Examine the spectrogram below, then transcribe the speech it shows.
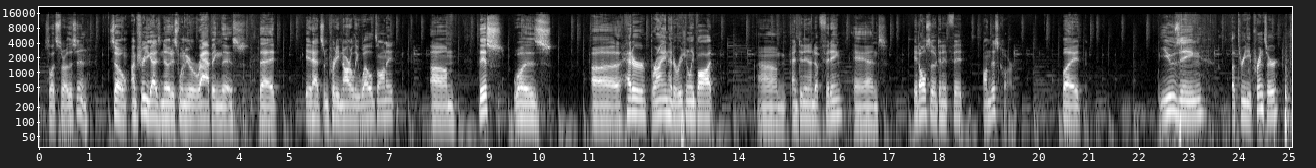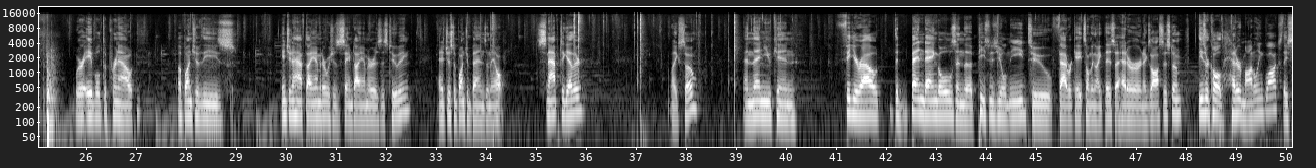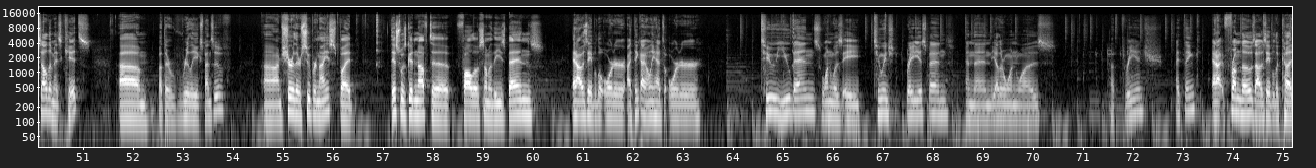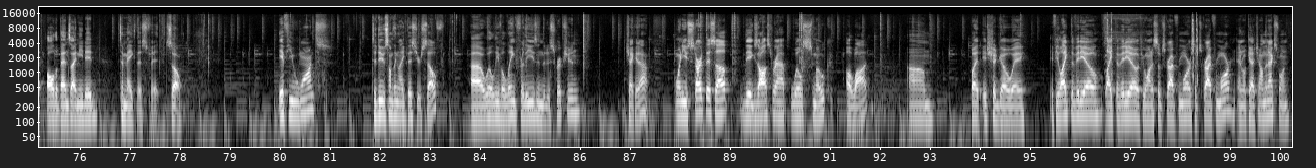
So let's throw this in. So I'm sure you guys noticed when we were wrapping this that it had some pretty gnarly welds on it. Um, this was a header Brian had originally bought um, and didn't end up fitting. And it also didn't fit on this car. But using a 3D printer, we are able to print out a bunch of these inch and a half diameter, which is the same diameter as this tubing. And it's just a bunch of bends and they all snap together like so. And then you can figure out the bend angles and the pieces you'll need to fabricate something like this, a header or an exhaust system. These are called header modeling blocks. They sell them as kits, um, but they're really expensive. Uh, I'm sure they're super nice, but this was good enough to follow some of these bends. And I was able to order, I think I only had to order two U bends. One was a two inch radius bend, and then the other one was a three inch, I think. And I, from those, I was able to cut all the bends I needed to make this fit. So if you want to do something like this yourself, uh, we'll leave a link for these in the description. Check it out. When you start this up, the exhaust wrap will smoke a lot, um, but it should go away. If you like the video, like the video. If you want to subscribe for more, subscribe for more, and we'll catch you on the next one.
